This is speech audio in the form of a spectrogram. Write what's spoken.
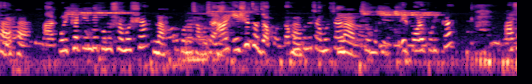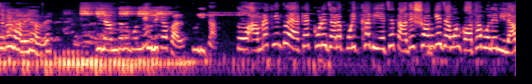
হ্যাঁ, হ্যাঁ। আর পরীক্ষা কেন্দ্রে কোনো সমস্যা? না। কোনো সমস্যা। আর এসেছ যখন তখন হ্যাঁ। কোনো সমস্যা না। সম্মুখীন এরপরে পরীক্ষা? আশা করি ভালোই হবে। কি নাম যেন বললে? তুলিকা পাল। তুলিকা তো আমরা কিন্তু এক এক করে যারা পরীক্ষা দিয়েছে তাদের সঙ্গে যেমন কথা বলে নিলাম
